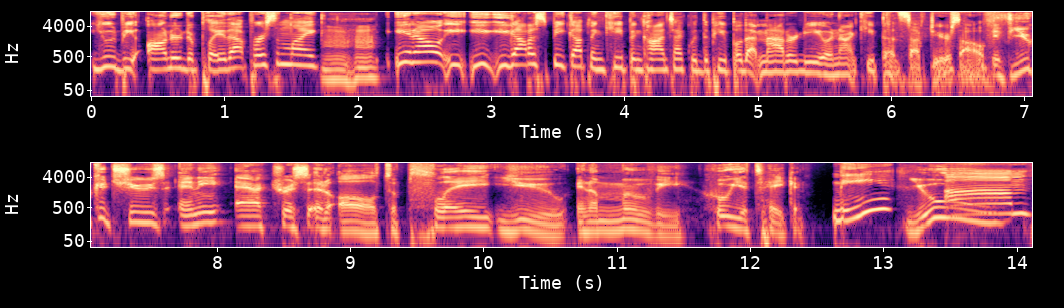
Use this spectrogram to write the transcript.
you would be honored to play that person like you know you, you got to speak up and keep in contact with the people that matter to you and not keep that stuff to yourself If you could choose any actress at all to play you in a movie, who you taking? me You. Um,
